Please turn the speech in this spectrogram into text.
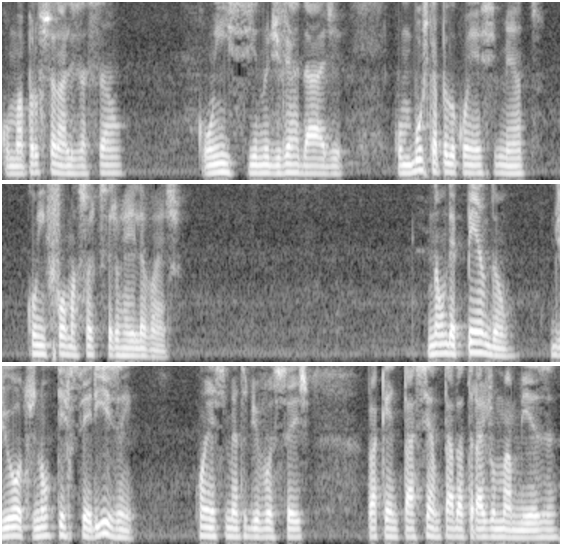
com uma profissionalização, com ensino de verdade, com busca pelo conhecimento, com informações que sejam relevantes. Não dependam de outros, não terceirizem conhecimento de vocês para quem está sentado atrás de uma mesa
